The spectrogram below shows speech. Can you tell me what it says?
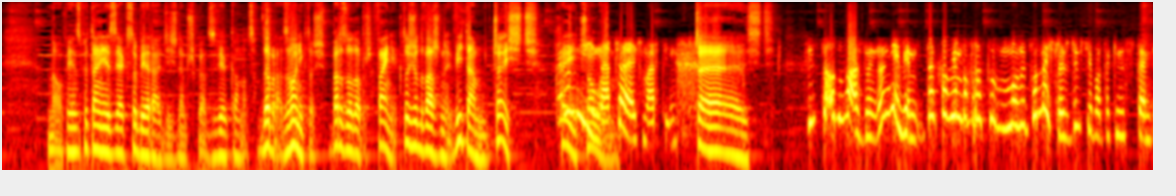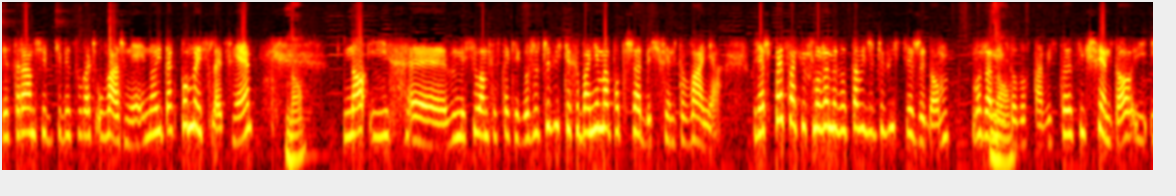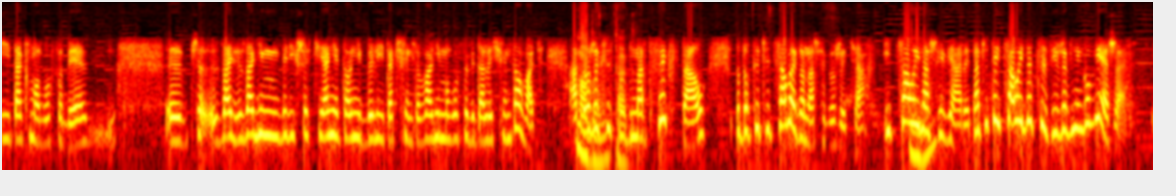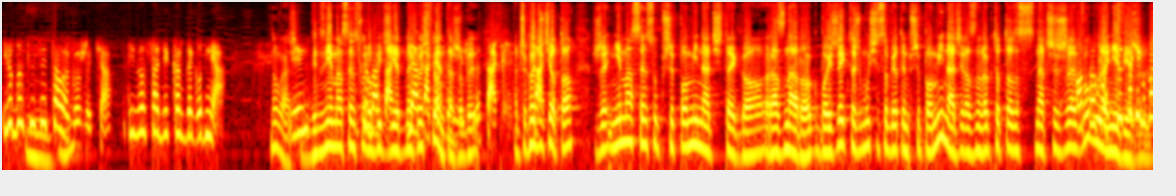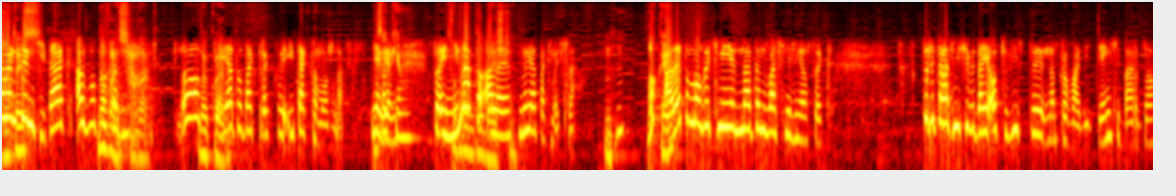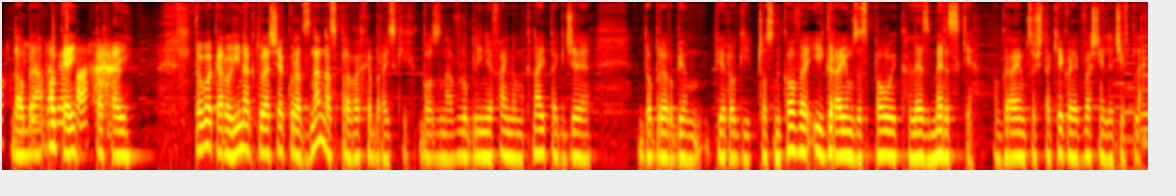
No, więc pytanie jest, jak sobie radzić na przykład z Wielkanocą. Dobra, dzwoni ktoś. Bardzo dobrze, fajnie. Ktoś odważny. Witam, cześć. Hej, Karolina, cześć Martin. Cześć. Jest to odważny, no nie wiem, tak powiem po prostu może co myślę, rzeczywiście po takim wstępie starałam się Ciebie słuchać uważnie, no i tak pomyśleć, nie? No, No i e, wymyśliłam coś takiego, rzeczywiście chyba nie ma potrzeby świętowania, chociaż Pesach już możemy zostawić rzeczywiście Żydom, możemy No. im to zostawić, to jest ich święto i, i tak mogą sobie... za- Zanim byli chrześcijanie, to oni byli i tak świętowali, mogą sobie dalej świętować. A to, Mogą, że Chrystus tak. zmartwychwstał, to dotyczy całego naszego życia i całej Mhm. naszej wiary, znaczy tej całej decyzji, że w Niego wierzę. I to dotyczy Mhm. całego życia i w zasadzie każdego dnia. No właśnie. Więc, Więc nie ma sensu robić tak, jednego ja tak święta, tym żeby. tak, Znaczy chodzi tak. o to, że nie ma sensu przypominać tego raz na rok, bo jeżeli ktoś musi sobie o tym przypominać raz na rok, to to znaczy, że w ogóle nie to jest tak jak że to walentynki, tak? Albo No właśnie, tak. No, Dokładnie. ja to tak traktuję i tak to można. Nie wiem, Całkiem co inni na to, ale no ja tak myślę. Mhm. Okej. Ale to mogę Ci na ten właśnie wniosek, który teraz mi się wydaje oczywisty, naprowadzić. Dzięki bardzo. Dobra, okej, to hej. To była Karolina, która się akurat zna na sprawach hebrajskich, bo zna w Lublinie fajną knajpę, gdzie dobre robią pierogi czosnkowe i grają zespoły klezmerskie. No, grają coś takiego, jak właśnie leci w tle.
